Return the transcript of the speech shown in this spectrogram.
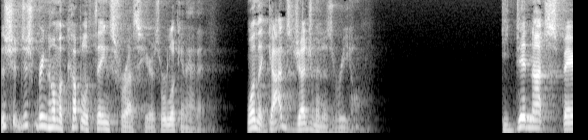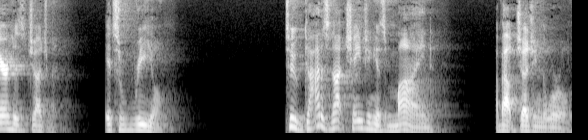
this should just bring home a couple of things for us here as we're looking at it. One, that God's judgment is real. He did not spare his judgment, it's real. Two, God is not changing his mind about judging the world.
